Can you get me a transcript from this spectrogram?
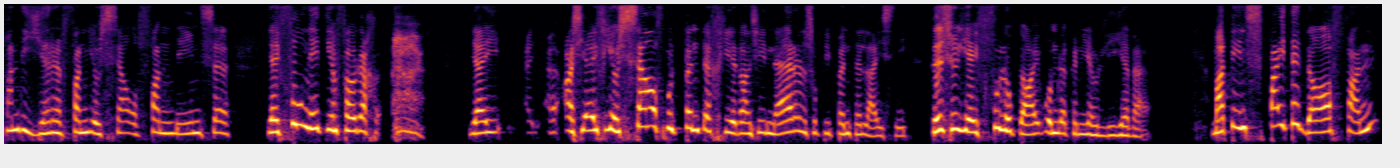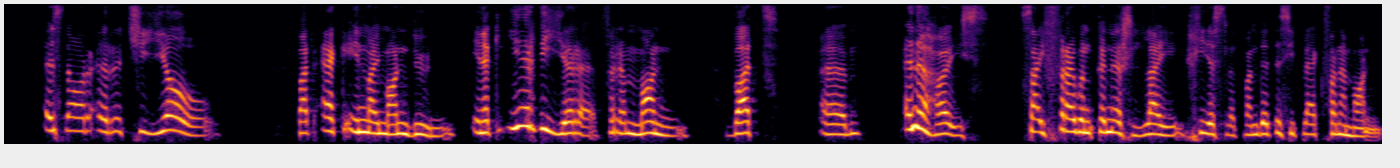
van die Here, van jouself, van mense. Jy voel net eenvoudig jy as jy vir jouself moet punte gee, dan is jy nêrens op die puntelys nie. Dis hoe jy voel op daai oomblik in jou lewe. Maar ten spyte daarvan is daar 'n ritueel wat ek en my man doen en ek eer die Here vir 'n man wat ehm um, in 'n huis sy vrou en kinders lei geestelik want dit is die plek van 'n man.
